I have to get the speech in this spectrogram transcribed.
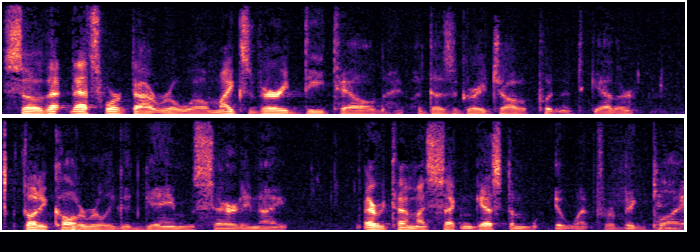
So that that's worked out real well. Mike's very detailed, does a great job of putting it together. Thought he called a really good game Saturday night. Every time I second guessed him, it went for a big play.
